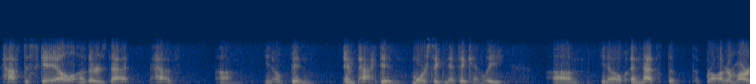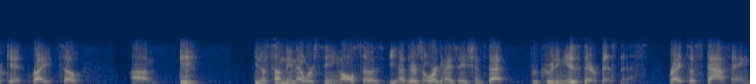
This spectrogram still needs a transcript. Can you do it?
have to scale, others that have um, you know been impacted more significantly. Um, you know, and that's the, the broader market, right? So um, you know, something that we're seeing also is, you know, there's organizations that recruiting is their business, right? So staffing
